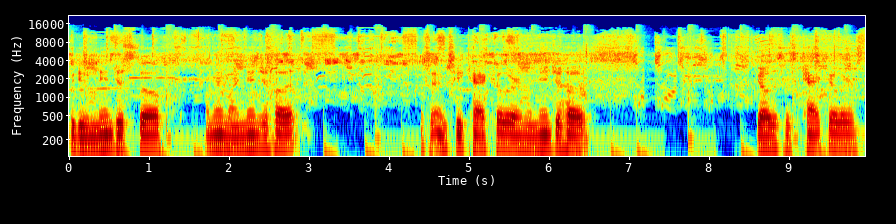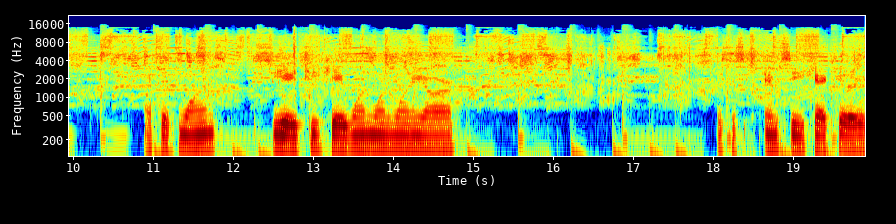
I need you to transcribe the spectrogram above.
We do ninja stuff. I'm in my ninja hut. It's MC Cat Killer in the ninja hut. Yo, this is Cat Killer. That's with ones. C A T K 111 ER. This is MC Cat Killer.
